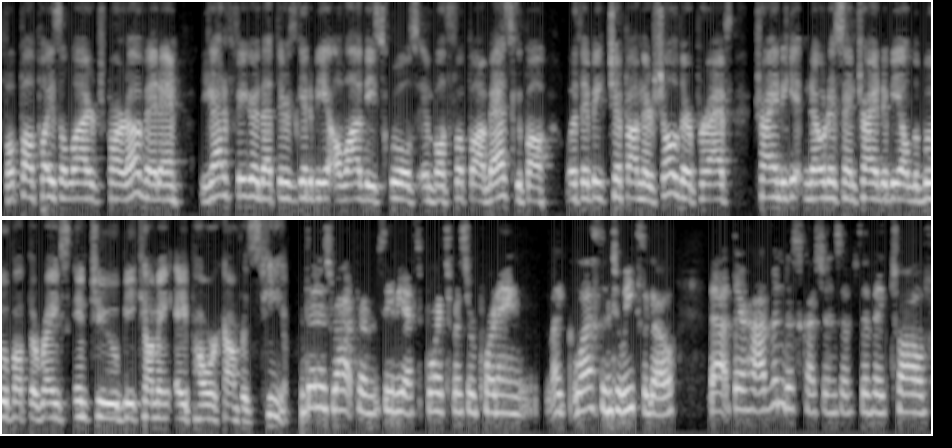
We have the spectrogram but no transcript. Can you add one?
football plays a large part of it. And you got to figure that there's going to be a lot of these schools in both football and basketball with a big chip on their shoulder, perhaps trying to get notice and trying to be able to move up the ranks into becoming a power conference team. Dennis Dodd from CBS Sports was reporting like less than two weeks ago that there have been discussions of the Big 12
